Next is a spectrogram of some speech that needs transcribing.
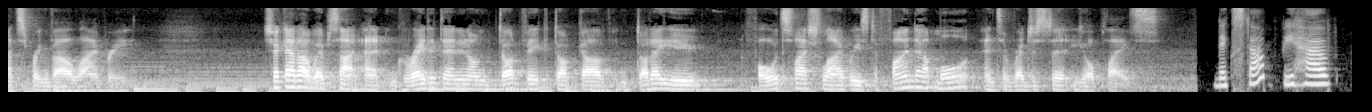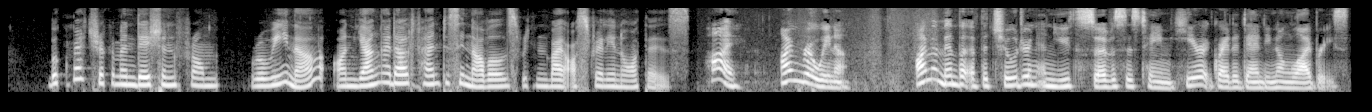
at Springvale Library. Check out our website at greaterdandenong.vic.gov.au forward slash libraries to find out more and to register your place. Next up, we have book match recommendation from Rowena on young adult fantasy novels written by Australian authors. Hi, I'm Rowena. I'm a member of the Children and Youth Services team here at Greater Dandenong Libraries.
